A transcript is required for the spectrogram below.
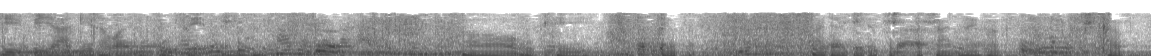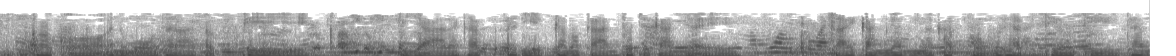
ที่ปิยานี้ถวายหลวงปู่เสนอ๋อโอเคเดี๋ยวถ้าได้เดี๋ยวผมจัดการให้ครับ ครับก็ขออนุโมทนากับพี่ปิยานะครับ อดีตกรรมการผู้จัดการใหญ่สายการเงินนะครับของบริษัททีโอทีท่าน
